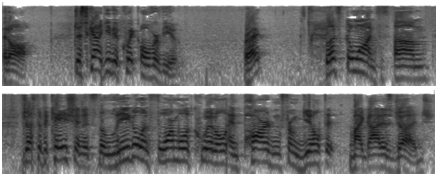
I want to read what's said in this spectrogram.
at all? Just to kind of give you a quick overview, right? Let's go on. Um, justification, it's the legal and formal acquittal and pardon from guilt by God as judge.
